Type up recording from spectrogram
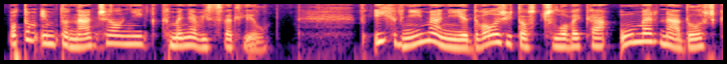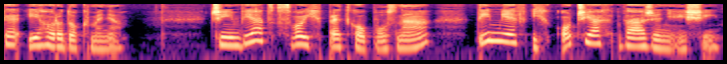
Potom im to náčelník kmeňa vysvetlil. V ich vnímaní je dôležitosť človeka úmerná dĺžke jeho rodokmeňa. Čím viac svojich predkov pozná, tým je v ich očiach váženejší.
